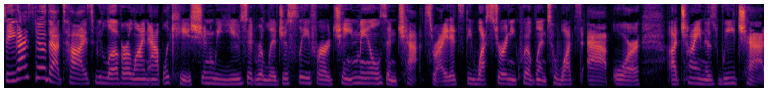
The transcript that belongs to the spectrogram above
So, you guys know that Thais, we love our line application. We use it religiously for our chain mails and chats, right? It's the Western equivalent to WhatsApp or uh, China's WeChat.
